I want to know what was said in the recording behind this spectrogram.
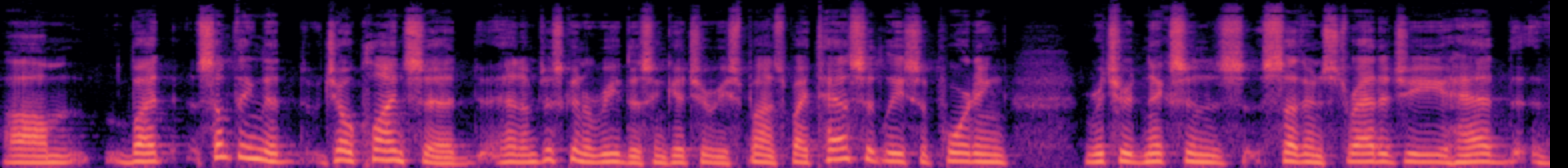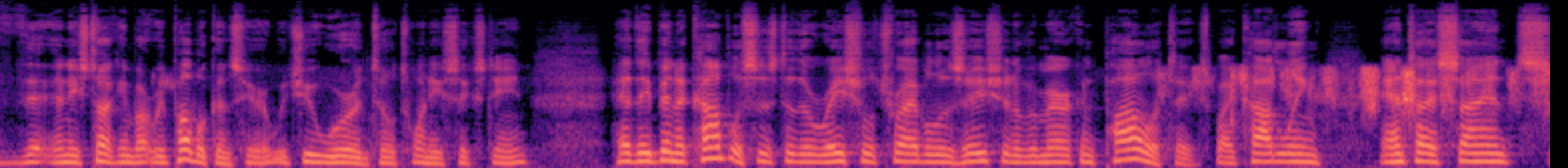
Um, but something that Joe Klein said, and I'm just going to read this and get your response. By tacitly supporting Richard Nixon's Southern strategy, had the, and he's talking about Republicans here, which you were until 2016, had they been accomplices to the racial tribalization of American politics by coddling anti science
